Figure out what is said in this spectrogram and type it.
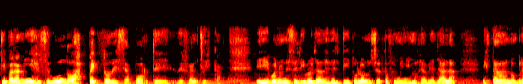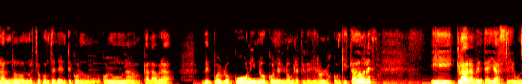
que para mí es el segundo aspecto de ese aporte de Francesca. Eh, bueno, en ese libro ya desde el título, ¿no es cierto?, Feminismos de Aviala, está nombrando nuestro continente con, con una palabra del pueblo Kun y no con el nombre que le dieron los conquistadores. Y claramente ahí hace un,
